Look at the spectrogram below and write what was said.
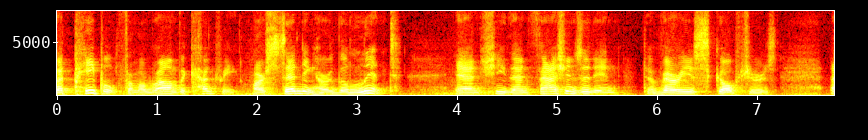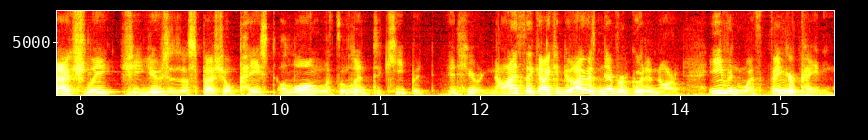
but people from around the country are sending her the lint. And she then fashions it into various sculptures. Actually, she uses a special paste along with the lint to keep it adhering. Now, I think I can do I was never good in art. Even with finger painting,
